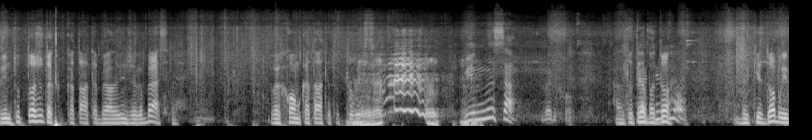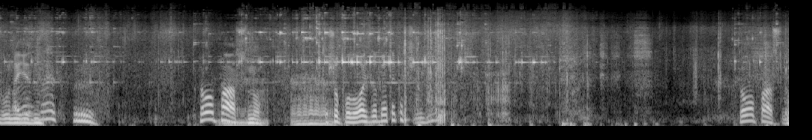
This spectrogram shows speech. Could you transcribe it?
Він тут теж так катати би, але він же жеребець. Верхом катати тут туристів. Він несе верхом. Але то треба до, бо якийсь добрий був наїзний. То опасно. То що, полуось забити? так? То опасно.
